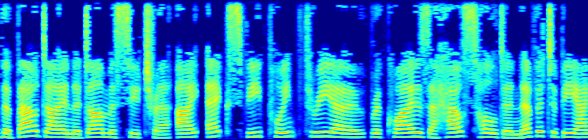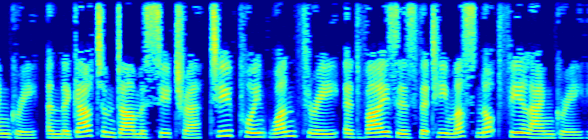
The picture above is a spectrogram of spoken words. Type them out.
The Baudhaya Sutra I, XV.30 requires a householder never to be angry, and the Gautam Dharma Sutra 2.13 advises that he must not feel angry.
